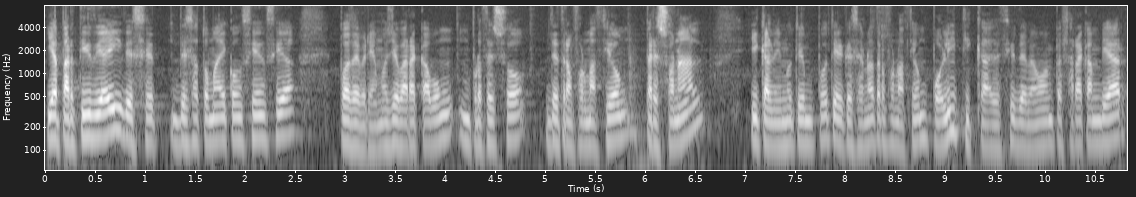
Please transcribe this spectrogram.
Y a partir de ahí, de, esa toma de conciencia, pues deberíamos llevar a cabo un, proceso de transformación personal y que al mismo tiempo tiene que ser una transformación política, es decir, debemos empezar a cambiar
